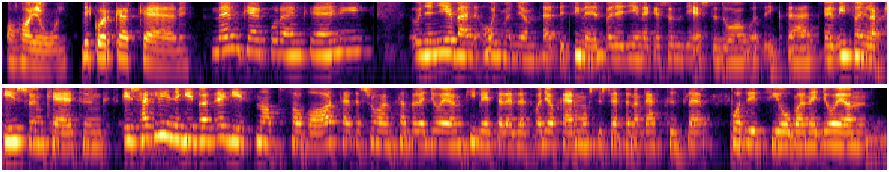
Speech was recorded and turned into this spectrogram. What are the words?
a hajón? Mikor kell kelni? Nem kell korán kelni. Ugye nyilván, hogy mondjam, tehát egy színész vagy egy énekes, az ugye este dolgozik, tehát viszonylag későn keltünk, és hát lényegében az egész nap szabad, tehát a Sohanszemből egy olyan kivételezett, vagy akár most is ebben a Gaskünstler pozícióban egy olyan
